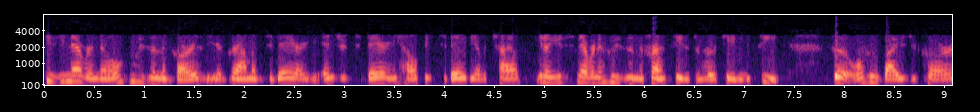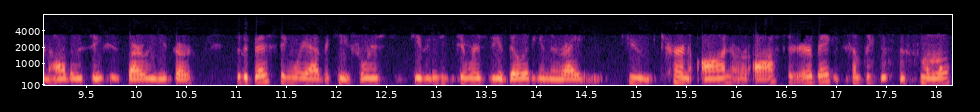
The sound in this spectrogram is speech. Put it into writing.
because you never know who's in the car. Is it your grandma today? Are you injured today? Are you healthy today? Do you have a child? You know, you just never know who's in the front seat. It's a rotating seat. So, or who buys your car and all those things, who's borrowing your car. So the best thing we advocate for is giving consumers the ability and the right to turn on or off their airbag. It's simply just a small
